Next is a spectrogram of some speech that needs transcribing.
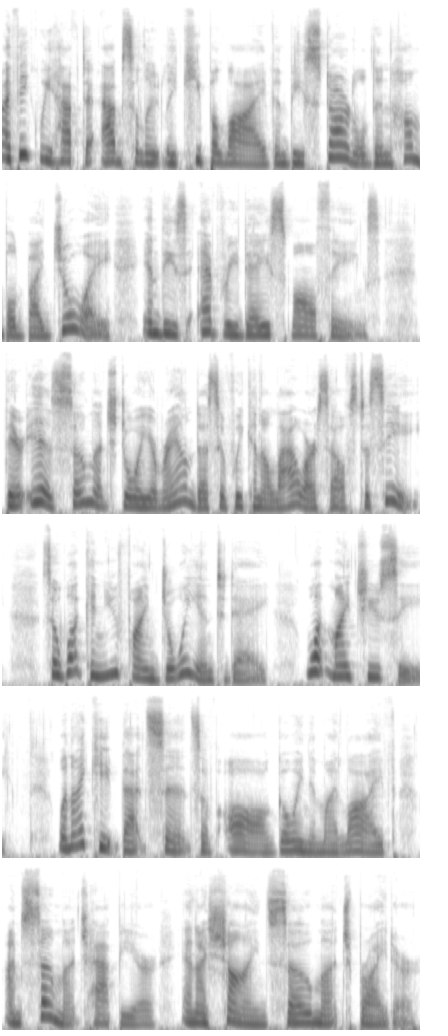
I think we have to absolutely keep alive and be startled and humbled by joy in these everyday small things. There is so much joy around us if we can allow ourselves to see. So, what can you find joy in today? What might you see? When I keep that sense of awe going in my life, I'm so much happier and I shine so much brighter.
